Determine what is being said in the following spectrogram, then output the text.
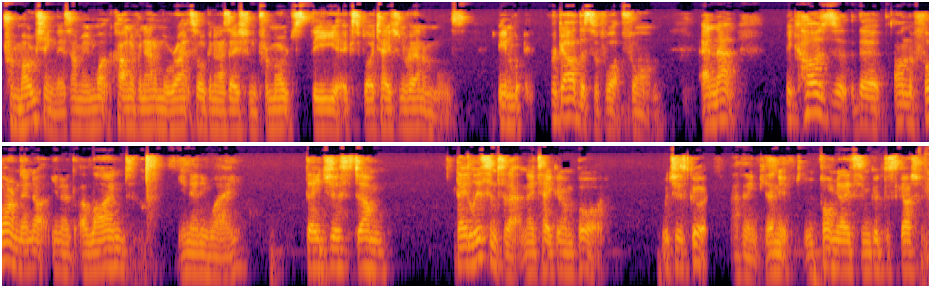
promoting this? I mean, what kind of an animal rights organization promotes the exploitation of animals, in regardless of what form? And that because the on the forum they're not you know aligned in any way, they just um, they listen to that and they take it on board, which is good, I think, and it formulates some good discussion.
